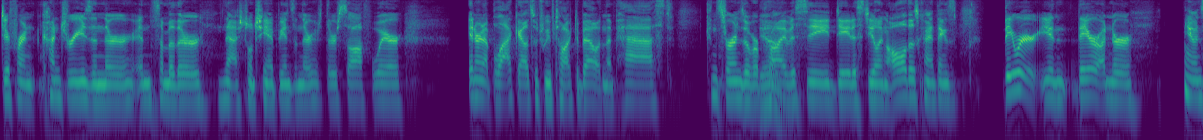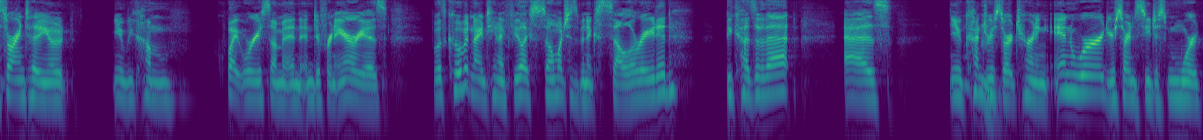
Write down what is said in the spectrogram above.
different countries and their and some of their national champions and their their software, internet blackouts, which we've talked about in the past, concerns over yeah. privacy, data stealing, all those kind of things. They were you know, they are under you know and starting to you know you know become quite worrisome in, in different areas. But with COVID nineteen, I feel like so much has been accelerated because of that as you know, countries hmm. start turning inward. You're starting to see just more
